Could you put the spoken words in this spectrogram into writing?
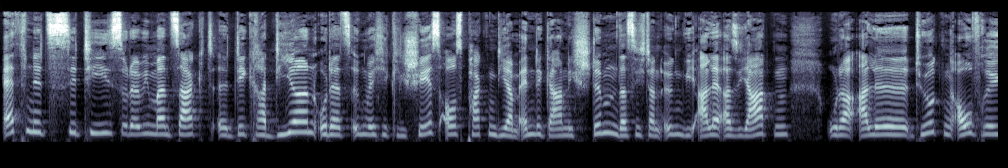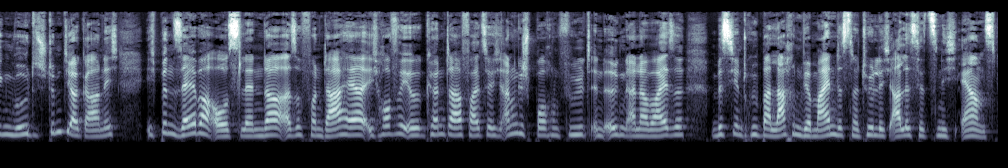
Ethnicities oder wie man sagt, äh, degradieren oder jetzt irgendwelche Klischees auspacken, die am Ende gar nicht stimmen, dass sich dann irgendwie alle Asiaten oder alle Türken aufregen, "Oh, das stimmt ja gar nicht. Ich bin selber Ausländer, also von daher, ich hoffe, ihr könnt da, falls ihr euch angesprochen fühlt, in irgendeiner Weise ein bisschen drüber lachen. Wir meinen das natürlich alles jetzt nicht ernst.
